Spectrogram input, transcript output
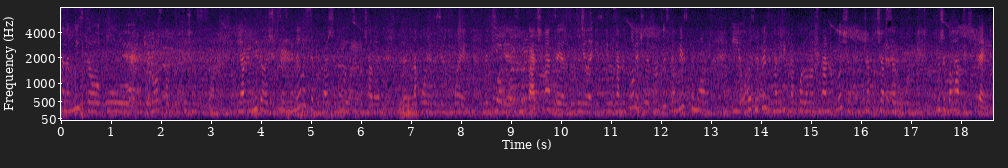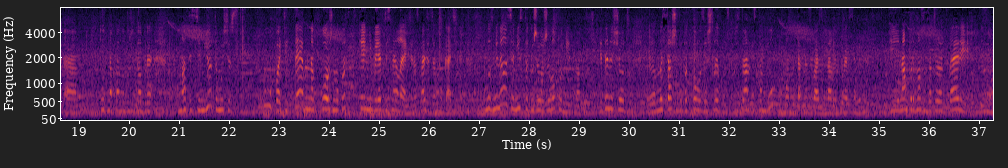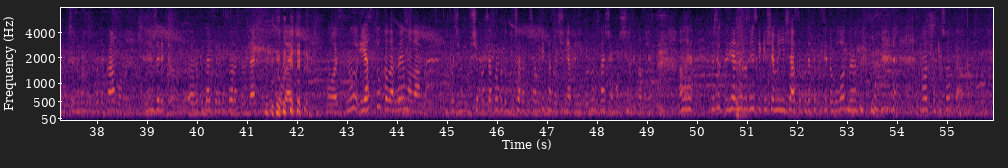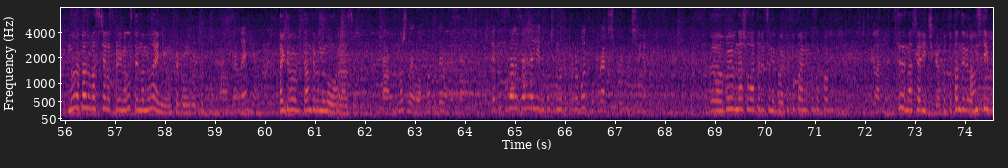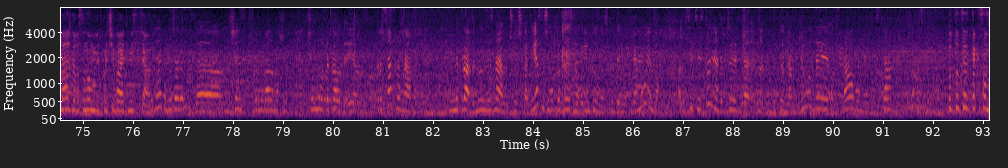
змінилося на місто у такий розпал туристичного сезону. Я помітила, що все змінилося. По-перше, вулиці почали е, наповнюватися людьми не тільки з Мукачева, це я зрозуміла із іноземних мов, я чула французьку, англійську мову. І о 8.30 мене вікна входила на центральну площу, вже почався рух. Дуже багато дітей. Е, Тут, напевно, дуже добре мати сім'ю, тому що купа дітей на кожному кроці таке, ніби як в Діснейленді. Насправді це в Мукачеві. Тому змінилося місто дуже ожило помітно. Єдине, що от е, ми з Сашою випадково зайшли в ресторан Істанбул, по-моєму, так називається, недавно відкрився. І нам перед носом закрили двері, ну, чесно, просто купити каву. Вже від е, репутації ревізора страждають мої колеги. Ось. Ну, і я стукала, гримала. Потім, що про всяк випадок дівчата почали вікна зачиняти, ніби, ну, знаєш, я можу через вікно залізти. Дуже, я не розумію, скільки ще мені часу ходити по світу голодною. Ну, от поки що так. Ну, напевно, вас ще раз прийме гостей на Міленіум в такому випадку. А Міленіум, Так, де ви, там, де ви минулого разу. так, можливо, ми подивимося. Я просто зараз взагалі не хочу думати про роботу, бо проект ж про відпочинок. Е, Ви в нашу латорицю не будете в купальнику заходити? Це наша річка. Тобто там, де міський пляж, де в основному відпочивають містяни. Ви знаєте, ми зараз е, ще не сформували маршрут. Чому така от е, краса програми? Неправда, ну не знаємо, чого чекати. Ясно, що ми приблизно орієнтуємось, куди ми прямуємо, але всі ці історії надиктують, ну, диктують нам люди, обставини, міста. Ми. Тобто це таке саме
